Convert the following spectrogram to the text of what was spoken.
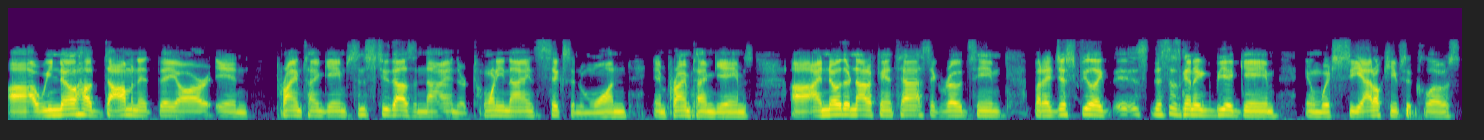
Uh, we know how dominant they are in primetime games since 2009. They're 29, 6, and 1 in primetime games. Uh, I know they're not a fantastic road team, but I just feel like this is going to be a game in which Seattle keeps it close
